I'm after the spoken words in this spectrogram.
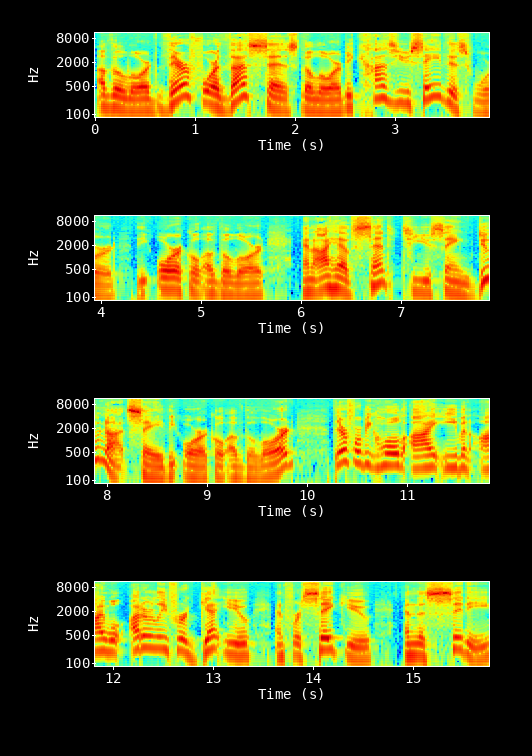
of the Lord, therefore, thus says the Lord, because you say this word, the oracle of the Lord, and I have sent to you, saying, Do not say the oracle of the Lord. Therefore, behold, I, even I, will utterly forget you and forsake you, and the city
